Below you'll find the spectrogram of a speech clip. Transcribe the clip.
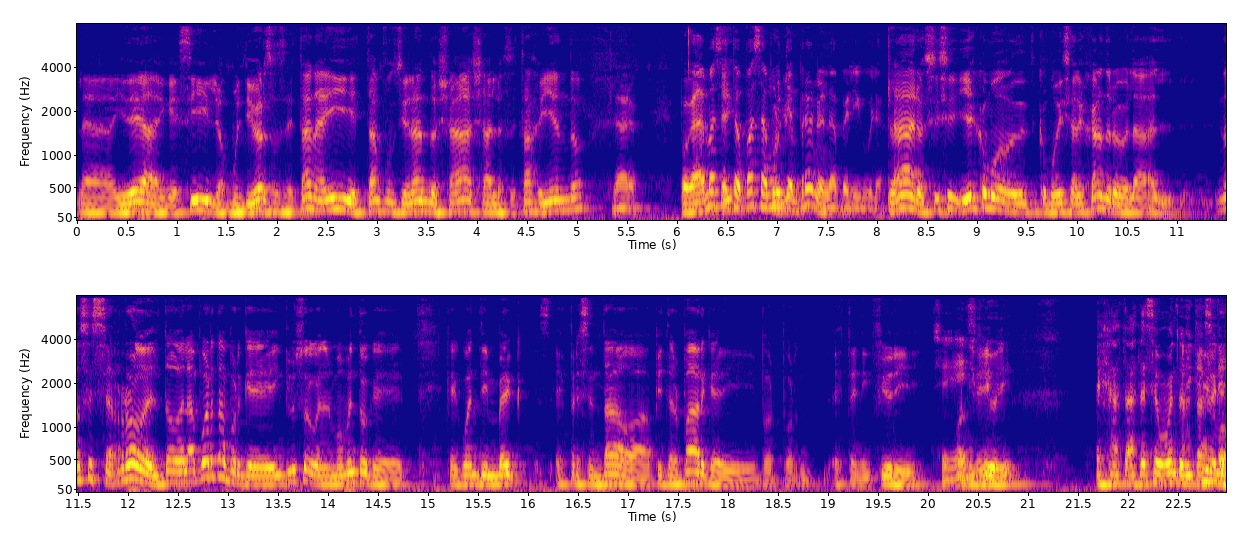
la idea de que sí, los multiversos están ahí, están funcionando ya, ya los estás viendo. claro. Porque además esto pasa muy porque- temprano en la película. Claro, sí, sí. Y es como, como dice Alejandro, la- no se cerró del todo la puerta porque incluso en el momento que, que Quentin Beck es es presentado a Peter Parker y por, por este Nick Fury. Sí. Nick Sí. Fury. Hasta, hasta ese momento Nick Hasta ese Fury.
